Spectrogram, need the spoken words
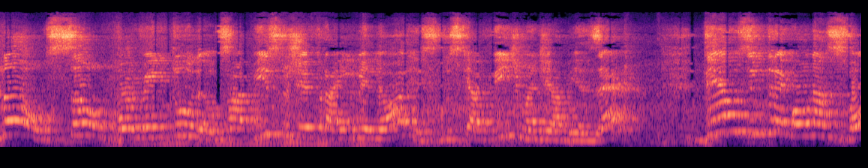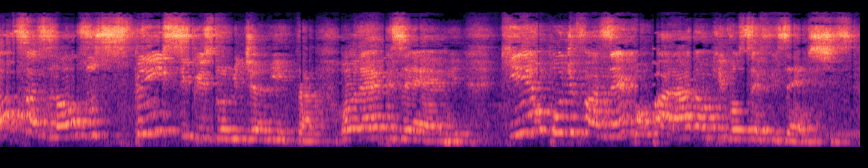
Não são, porventura, os rabiscos de Efraim melhores dos que a vítima de Abiezer? Deus entregou nas vossas mãos os príncipes do Midianita, Oreb e Zeeb, que eu pude fazer comparado ao que você fizestes.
